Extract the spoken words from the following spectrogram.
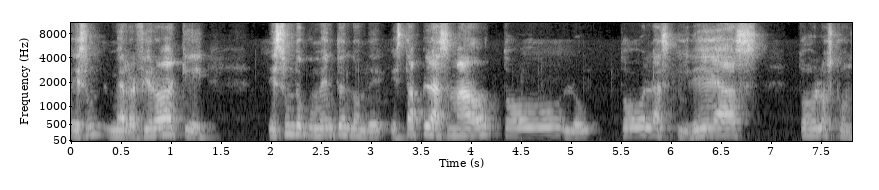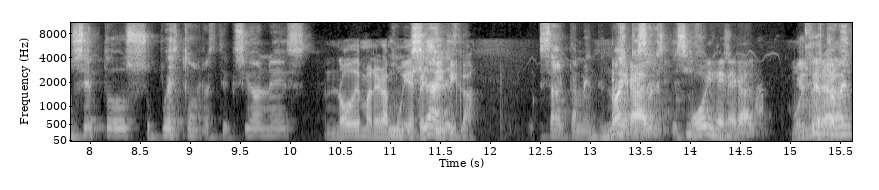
es un, me refiero a que es un documento en donde está plasmado todo lo, todas las ideas, todos los conceptos, supuestos, restricciones. No de manera muy específica. Exactamente, no hay que ser específico. Muy general. Muy general.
